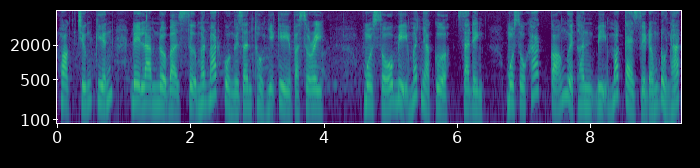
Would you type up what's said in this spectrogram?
hoặc chứng kiến để làm nổi bật sự mất mát của người dân Thổ Nhĩ Kỳ và Syria. Một số bị mất nhà cửa, gia đình, một số khác có người thân bị mắc kẹt dưới đống đổ nát.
